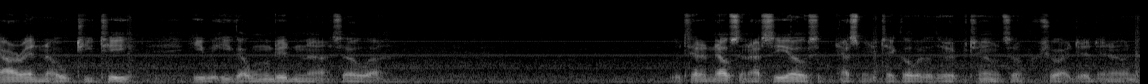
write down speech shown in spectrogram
R N O T T, he he got wounded, and uh, so uh, Lieutenant Nelson, our CO, asked me to take over the third platoon. So sure I did, you know. And,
